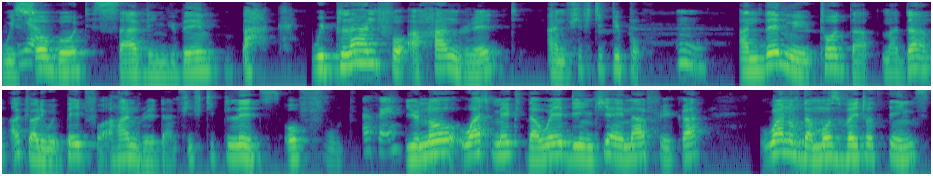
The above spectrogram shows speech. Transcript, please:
we Yeah. saw God serving them back. We planned for a hundred and fifty people. mm, And then we told the madam, actually, we paid for 150 plates of food. okay. You know what makes the wedding here in Africa? One of the most vital things,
